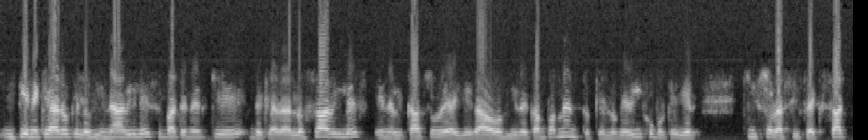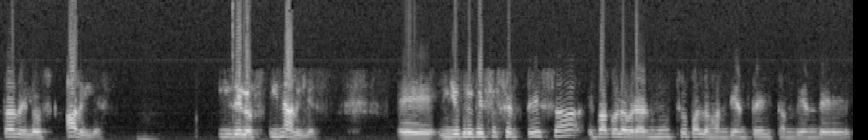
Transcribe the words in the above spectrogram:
Y tiene claro que los inhábiles va a tener que declarar los hábiles en el caso de allegados y de campamentos, que es lo que dijo, porque ayer quiso la cifra exacta de los hábiles y de los inhábiles. Eh, y yo creo que esa certeza va a colaborar mucho para los ambientes también de,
